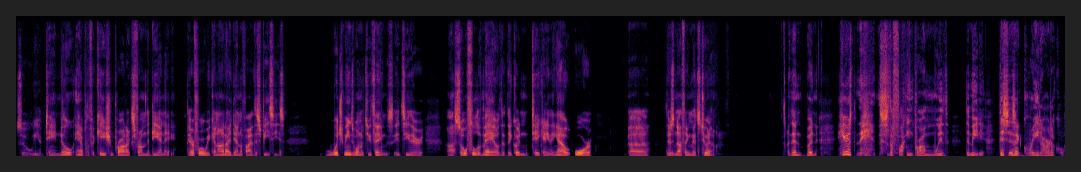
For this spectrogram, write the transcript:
So we obtained no amplification products from the DNA. Therefore, we cannot identify the species, which means one of two things. It's either uh, so full of mayo that they couldn't take anything out, or uh, there's nothing that's tuna. And then, but here's this is the fucking problem with the media. This is a great article,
